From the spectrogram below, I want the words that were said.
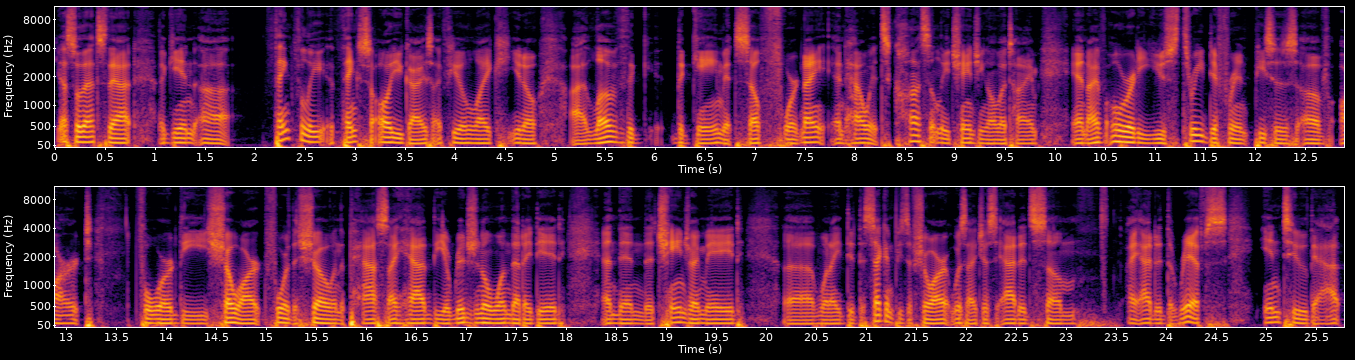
yeah, so that's that. Again, uh, thankfully, thanks to all you guys, I feel like you know I love the the game itself, Fortnite, and how it's constantly changing all the time. And I've already used three different pieces of art for the show art for the show in the past. I had the original one that I did, and then the change I made uh, when I did the second piece of show art was I just added some. I added the riffs into that,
